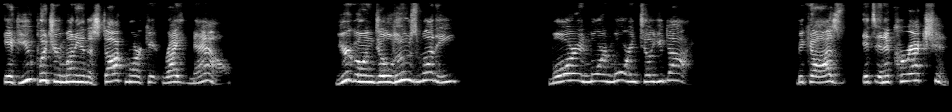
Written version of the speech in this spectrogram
if you put your money in the stock market right now, you're going to lose money more and more and more until you die because it's in a correction.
